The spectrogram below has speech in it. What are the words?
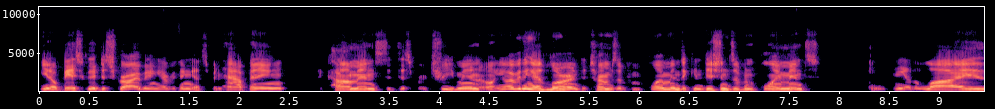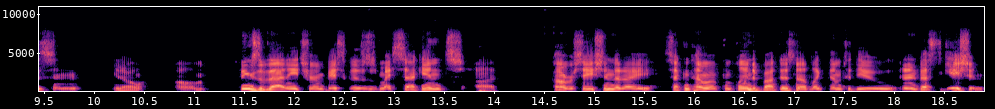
you know basically describing everything that's been happening the comments, the disparate treatment, uh, you know, everything I'd learned the terms of employment, the conditions of employment, you know, the lies and, you know, um, things of that nature. And basically, this is my second uh, conversation that I, second time I've complained about this, and I'd like them to do an investigation.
